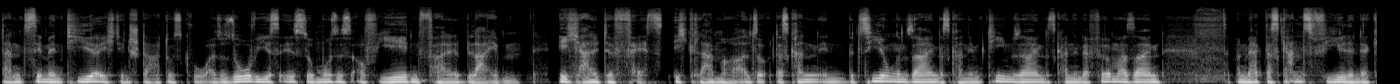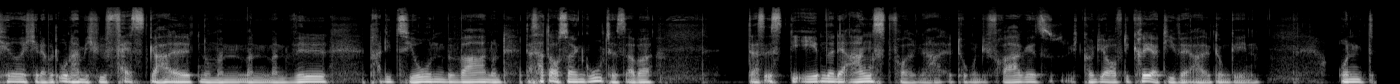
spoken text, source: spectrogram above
dann zementiere ich den Status quo. Also so wie es ist, so muss es auf jeden Fall bleiben ich halte fest, ich klammere. Also das kann in Beziehungen sein, das kann im Team sein, das kann in der Firma sein. Man merkt das ganz viel in der Kirche, da wird unheimlich viel festgehalten und man, man, man will Traditionen bewahren und das hat auch sein Gutes, aber das ist die Ebene der angstvollen Erhaltung. Und die Frage ist, ich könnte ja auch auf die kreative Erhaltung gehen. Und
